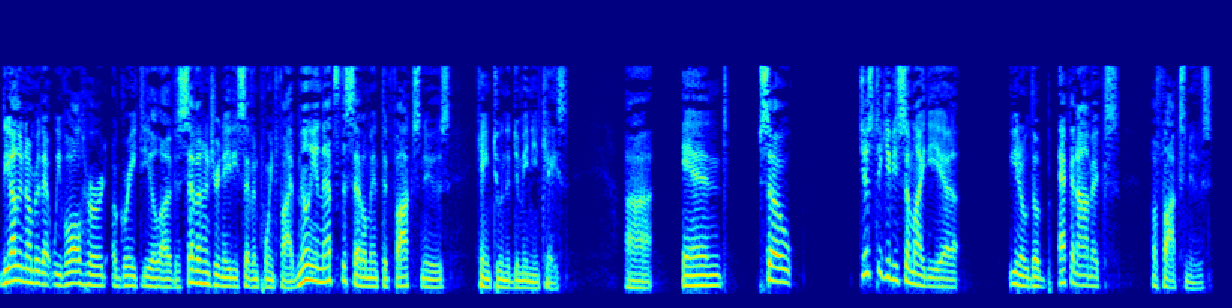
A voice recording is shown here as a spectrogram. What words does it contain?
the other number that we've all heard a great deal of is 787.5 million. That's the settlement that Fox News came to in the Dominion case. Uh, and so just to give you some idea, you know, the economics of Fox News,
